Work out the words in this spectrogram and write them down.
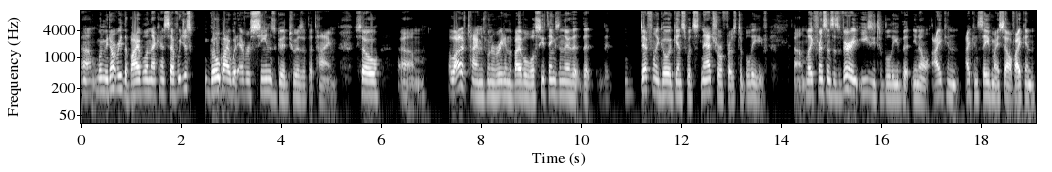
um, when we don't read the Bible and that kind of stuff, we just go by whatever seems good to us at the time. So um, a lot of times when we're reading the Bible, we'll see things in there that that, that definitely go against what's natural for us to believe. Um, like for instance, it's very easy to believe that you know I can I can save myself. I can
